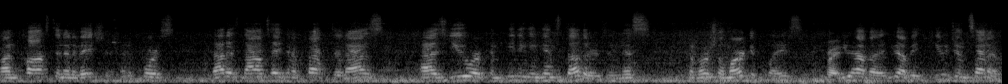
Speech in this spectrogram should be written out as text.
on cost and innovation. And of course, that has now taken effect. And as, as you are competing against others in this commercial marketplace, Right. you have a, you have a huge incentive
